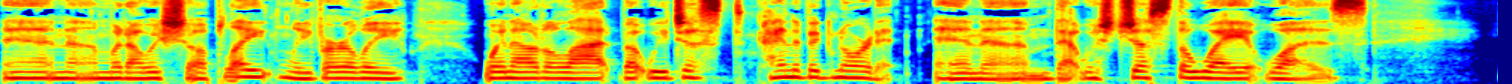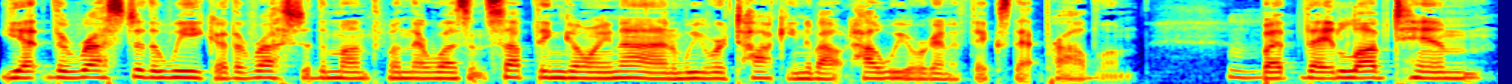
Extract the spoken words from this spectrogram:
and um, would always show up late and leave early, went out a lot, but we just kind of ignored it. And um, that was just the way it was. Yet the rest of the week or the rest of the month, when there wasn't something going on, we were talking about how we were going to fix that problem. Mm-hmm. But they loved him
